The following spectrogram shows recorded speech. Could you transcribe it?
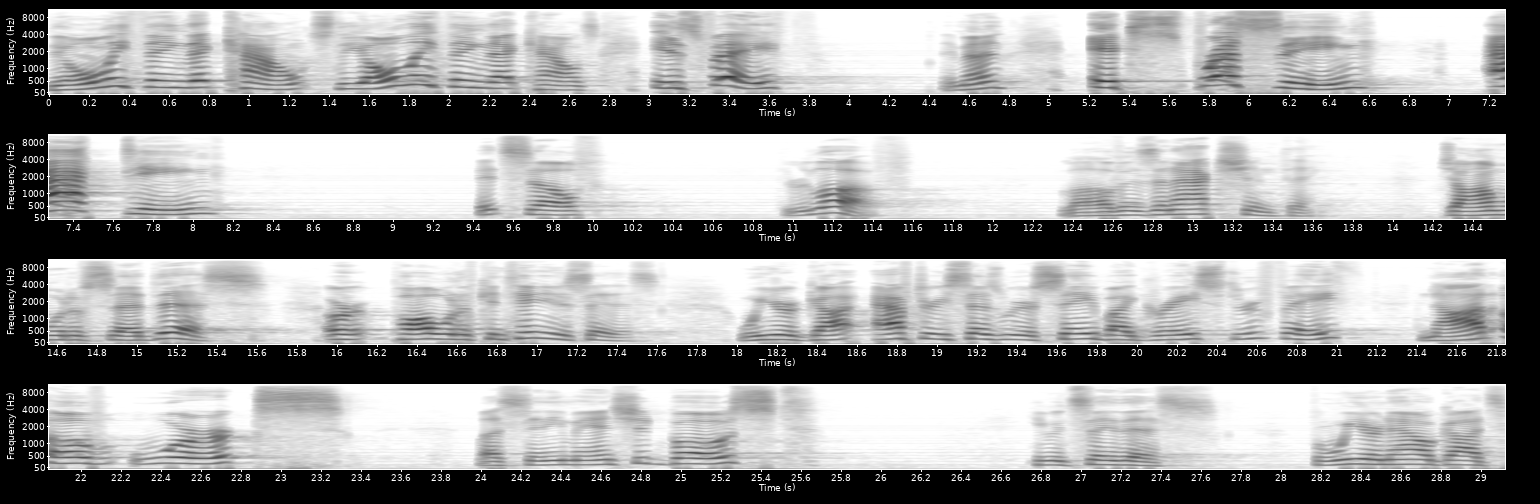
The only thing that counts, the only thing that counts is faith, amen, expressing, acting itself through love. Love is an action thing. John would have said this, or Paul would have continued to say this. We are God, after he says we are saved by grace through faith, not of works, lest any man should boast, he would say this For we are now God's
